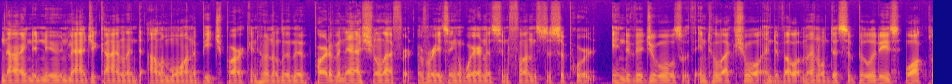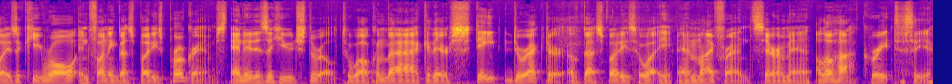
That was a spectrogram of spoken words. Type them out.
9 to noon, Magic Island, Ala Moana Beach Park in Honolulu, part of a national effort of raising awareness and funds to support individuals with intellectual and developmental disabilities. Walk plays a key role in funding Best Buddies programs, and it is a huge thrill to welcome back their state director of Best Buddies Hawaii and my friend, Sarah Mann. Aloha, great to see you.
